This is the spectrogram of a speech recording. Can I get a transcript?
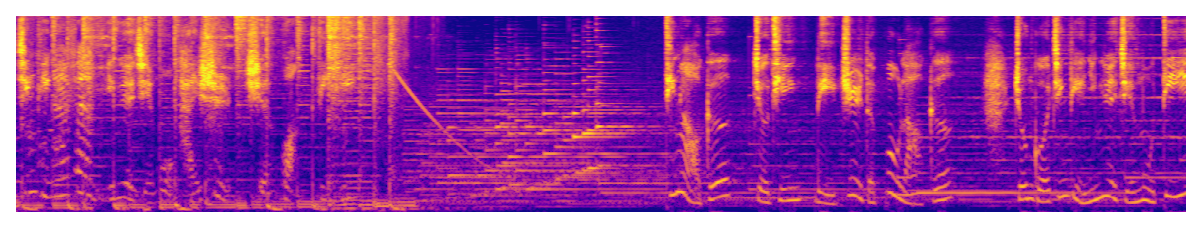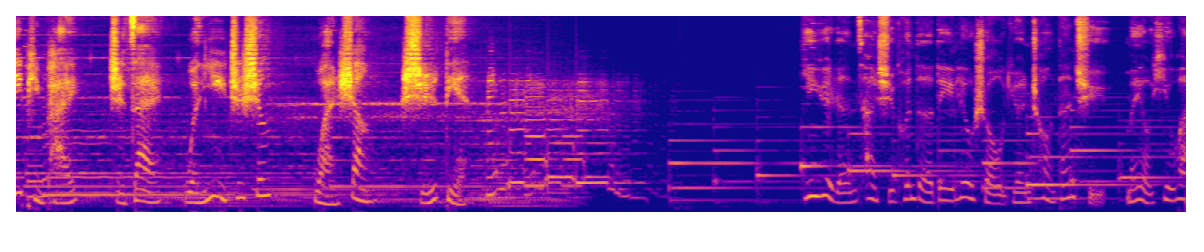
蜻蜓 FM 音乐节目还是全网第一。听老歌就听李志的不老歌，中国经典音乐节目第一品牌，只在。文艺之声，晚上十点。音乐人蔡徐坤的第六首原创单曲《没有意外》，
